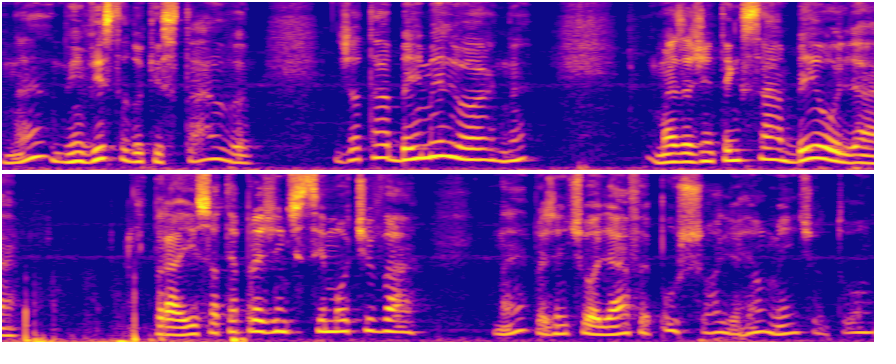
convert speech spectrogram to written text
né? Em vista do que estava, já está bem melhor, né? Mas a gente tem que saber olhar para isso, até para a gente se motivar, né? Para a gente olhar e falar, puxa, olha, realmente eu estou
